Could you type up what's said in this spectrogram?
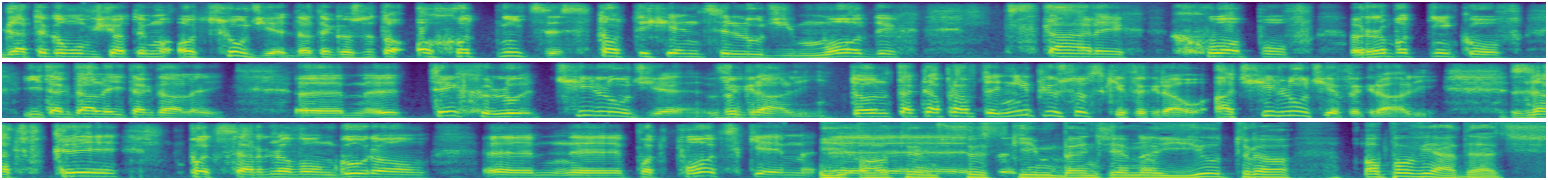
dlatego mówi się o tym o cudzie, dlatego że to ochotnicy, 100 tysięcy ludzi, młodych, starych, chłopów, robotników i tak dalej, i tak dalej. Y, Tych, ci ludzie wygrali. To tak naprawdę nie Piłsudski wygrał, a ci ludzie wygrali. Z Nadwkry, pod Sarnową Górą, y, pod Płockiem. I o e, tym wszystkim będziemy jutro opowiadać.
